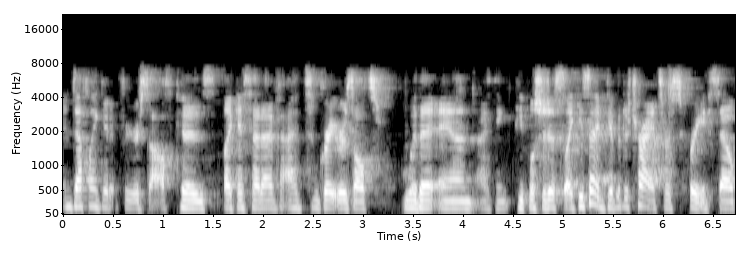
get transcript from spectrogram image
and definitely get it for yourself because, like I said, I've had some great results with it. And I think people should just, like you said, give it a try. It's free. So,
